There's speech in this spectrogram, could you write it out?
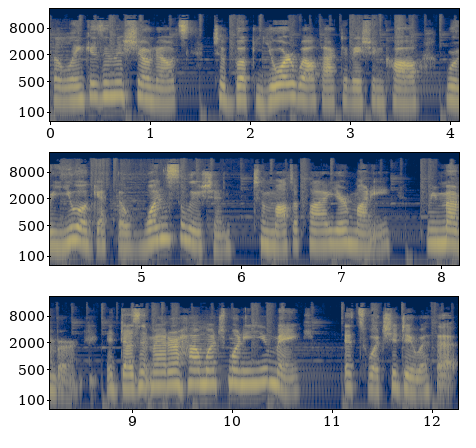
the link is in the show notes to book your wealth activation call where you will get the one solution to multiply your money. Remember, it doesn't matter how much money you make, it's what you do with it.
